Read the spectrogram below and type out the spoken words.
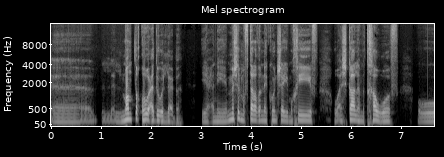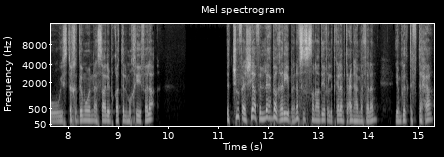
آه، المنطق هو عدو اللعبة. يعني مش المفترض إنه يكون شيء مخيف واشكالهم تخوف ويستخدمون أساليب قتل مخيفة لا. تشوف أشياء في اللعبة غريبة. نفس الصناديق اللي تكلمت عنها مثلا يوم قلت تفتحها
